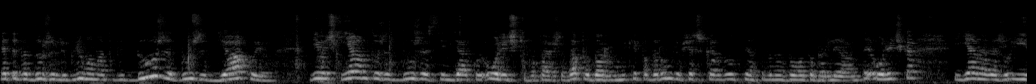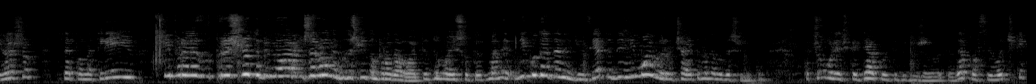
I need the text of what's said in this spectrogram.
Я тебе дуже люблю, мама. Тобі дуже дуже дякую. Дівчатки, я вам теж дуже всім дякую. Олечки, по-перше, за подарунки. Подарунки ще шикардосні, особливо золото бриллианти. Олечка, я навяжу іграшок, все понаклею і пришлю тобі на оранжерон і будеш літом продавати. Ти думаєш, що ти від мене нікуди ти не дінься. Я тобі зимою виручаю, ти мене будеш літом. Так що, Олечка, дякую тобі дуже велике за посилочки.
